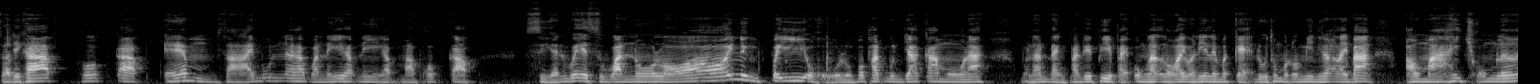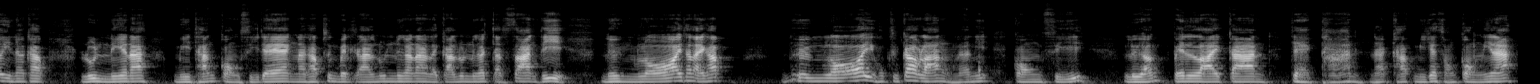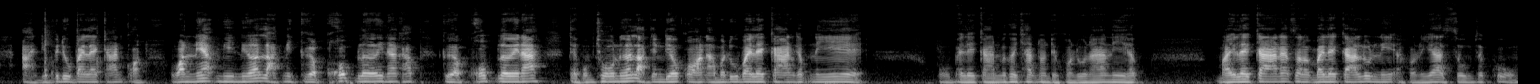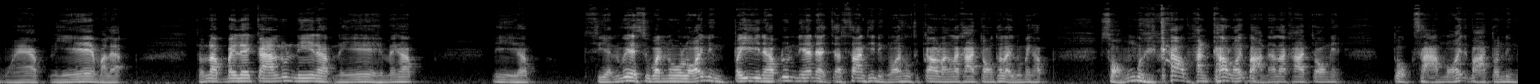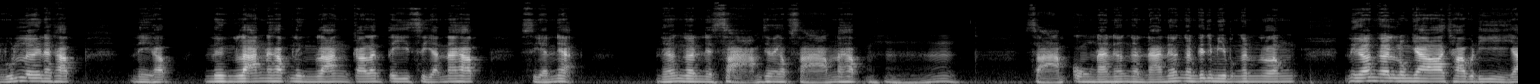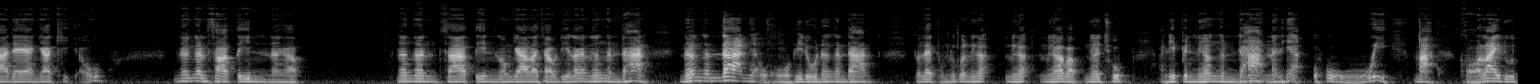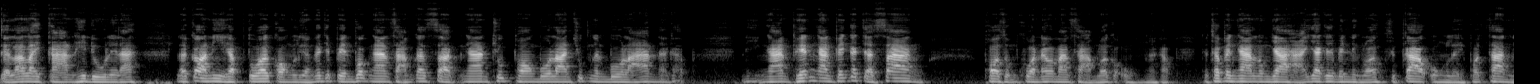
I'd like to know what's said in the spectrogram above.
สวัสดีครับ พบกับเอ็มสายบุญนะครับ วันนี้ครับนี่ครับมาพบกับเสียนเวสุวรรณโนร้อยหนึ่งปีโอ้โหหลวงพ่อพัดบุญยากาโมนะวันนั้นแบ่งปันพี่ๆไปองค์ละร้อยวันนี้เลยมาแกะดูทั้งหมดว่ามีเนื้ออะไรบ้าง เอามาให้ชมเลยนะครับ รุ่นนี้นะมีทั้งกล่องสีแดงนะครับ ซึ่งเป็นการรุ่นเนื้อนะรายการรุ่นเนื้อจัดสร้างที่หนึ่งร้อยเท่าไหร่ครับหนึ่งร้อยหกสิบเก้าลังและนี้กล่องสี เหลืองเป็นรายการแจกทานนะครับ มีแค่สองกล่องนี้นะ อะเดี๋ยวไปดูใบรายการก่อน วันนี้มีเนื้อหลักนี่เกือบครบเลยนะครับ เกือบครบเลยนะ แต่ผมโชว์เนื้อหลักอย่างเดียวก่อนอะมาดูใบรายการครับนี่โอ้ใบรายการไม่ค่อยชัดนอนเดี๋ยวขอดูนะนี่ครับใบรายการนะสำหรับใบรายการรุ่นนี้ขออนุญาตซูมสักครู่แวบนี่มาแล้วสำหรับใบรายการรุ่นนี้นะครับนี่เห็นไหมครับ นี่ครับเสียนเวสสุวรรณโนร้อยหนึ่งปีนะครับ รุ่นนี้เนี่ยจะสร้างที่หนึ่งร้อยหกสิบเก้าลังราคาจองเท่าไหร่รู้ไหมครับ สองหมื่นเก้าพันเก้าร้อยบาทนะราคาจองเนี่ยตกสามร้อยบาทต่อหนึ่งลุ้นเลยนะครับ นี่ครับหนึ่งลังนะครับหนึ่งลังการันตีเสียนนะครับ เสียนเนี่ยเนื้อเงินเนี่ยสามใช่ไหมครับสามนะครับสามองค์นะเนื้อเงินนะเนื้อเงินก็จะมีเงินลงเนื้อเงินลงยาชาวดี ยาแดงยาเขียว เนื้อเงินซาตินนะครับ เนื้อเงินซาตินลงยาราชาวดีแล้วก็เนื้อเงินด้าน เนื้อเงินด้านเนี่ยโอ้โหพี่ดูเนื้อเงินด้าน ตอนแรกผมนึกว่าเนื้อเนื้อเนื้อแบบเนื้อชุบ อันนี้เป็นเนื้อเงินด้านนะเนี่ยโอ้โหมาขอไล่ดูแต่ละรายการให้ดูเลยนะ แล้วก็นี่ครับตัวกล่องเหลืองก็จะเป็นพวกงานสามกษัตริย์ งานชุบทองโบราณชุบเงินโบราณนะครับนี่งานเพ้นงานเพ้นก็จะสร้างพอสมควรนะประมาณ 300กว่าองค์นะครับ แต่ถ้าเป็นงานลงยาหายากก็จะเป็น 169 องค์เลยเพราะสร้าง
